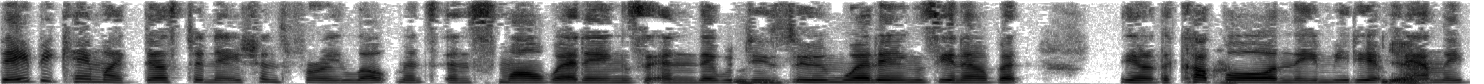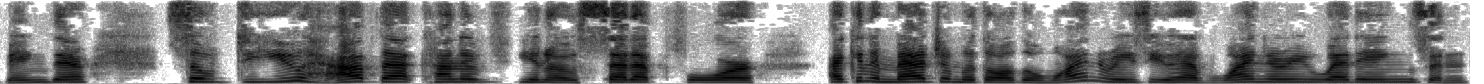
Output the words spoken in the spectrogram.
they became like destinations for elopements and small weddings and they would do hmm Zoom weddings, you know, but you know, the couple and the immediate yeah, family being there. So do you have that kind of, you know, set up for, I can imagine with all the wineries, you have winery weddings and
